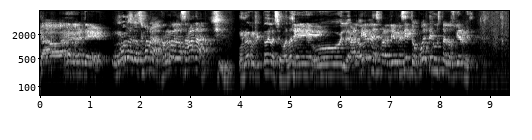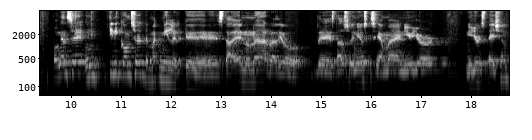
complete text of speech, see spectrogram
Ah, rápidamente. Rola de la semana. Rola de la semana. Una rolita de la semana. Sí. Uy, le para el viernes, para el viernesito. ¿Cuál te gusta los viernes? Pónganse un teeny concert de Mac Miller que está en una radio de Estados Unidos que se llama New York, New York Station,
